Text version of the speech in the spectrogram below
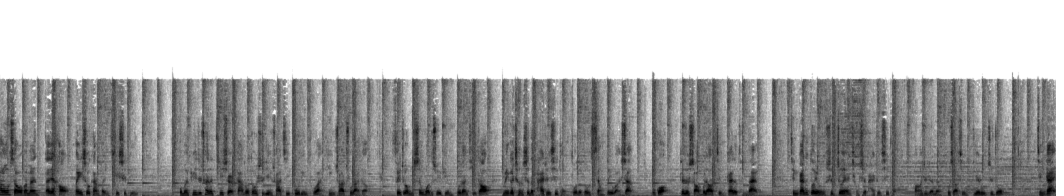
Hello，小伙伴们，大家好，欢迎收看本期视频。我们平时穿的 T 恤大多都是印刷机固定图案印刷出来的。随着我们生活的水平不断提高，每个城市的排水系统做的都相对完善。不过，这就少不了井盖的存在了。井盖的作用是遮掩城市排水系统，防止人们不小心跌入之中。井盖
